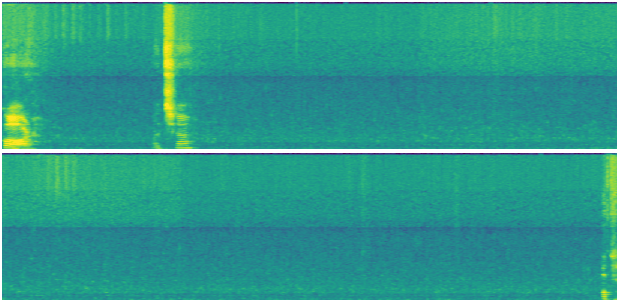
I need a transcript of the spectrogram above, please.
कौर। अच्छा। ओके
